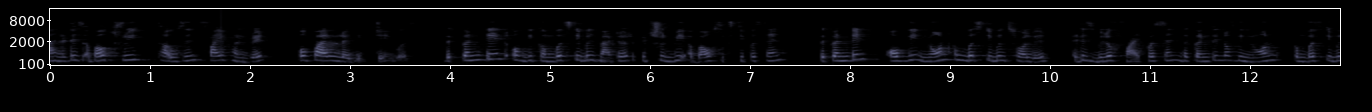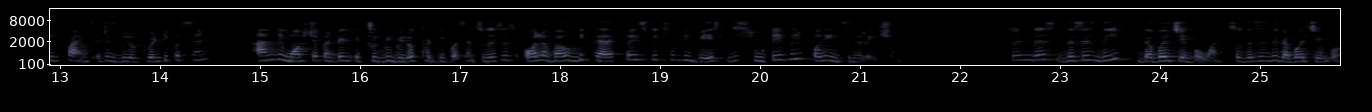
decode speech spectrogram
and it is about 3500 for pyrolytic chambers. The content of the combustible matter it should be above 60%. The content of the non-combustible solid it is below 5%. The content of the non-combustible fines it is below 20% and the moisture content it should be below 30%. So this is all about the characteristics of the waste which is suitable for the incineration. So in this, this is the double chamber one. So this is the double chamber.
